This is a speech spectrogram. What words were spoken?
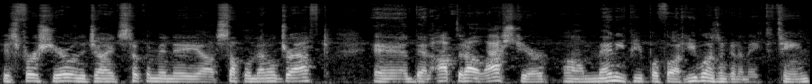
his first year when the Giants took him in a uh, supplemental draft, and then opted out last year. Um, many people thought he wasn't going to make the team,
